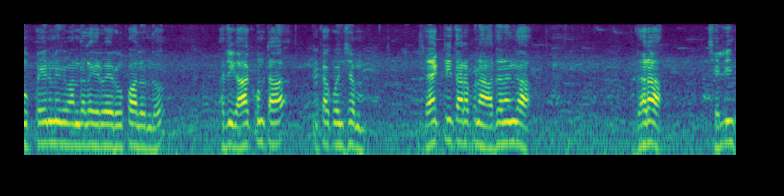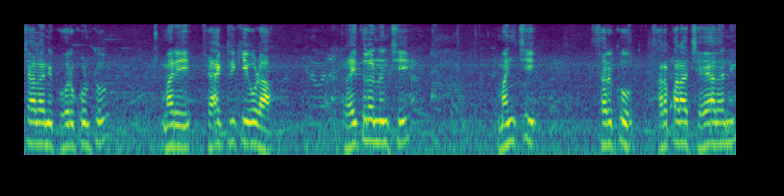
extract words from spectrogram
ముప్పై ఎనిమిది వందల ఇరవై రూపాయలు ఉందో అది కాకుండా ఇంకా కొంచెం ఫ్యాక్టరీ తరపున అదనంగా ధర చెల్లించాలని కోరుకుంటూ మరి ఫ్యాక్టరీకి కూడా రైతుల నుంచి మంచి సరుకు సరఫరా చేయాలని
